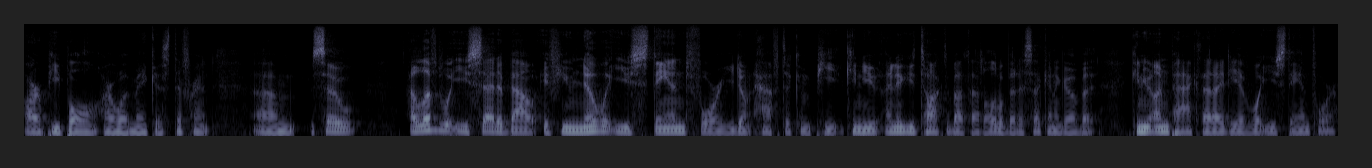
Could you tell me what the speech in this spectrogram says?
"Our people are what make us different." Um, so, I loved what you said about if you know what you stand for, you don't have to compete. Can you? I know you talked about that a little bit a second ago, but can you unpack that idea of what you stand for?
